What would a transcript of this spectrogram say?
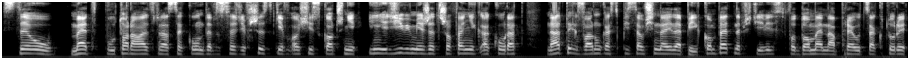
z tyłu, metr, półtora metra na sekundę, w zasadzie wszystkie w osi skoczni i nie dziwi mnie, że Trofenik akurat na tych warunkach spisał się najlepiej. Kompletne przeciwieństwo Domena Prełca, który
